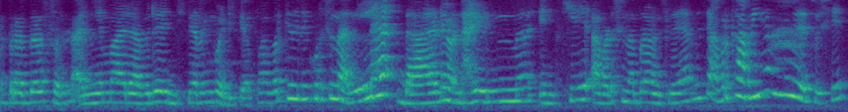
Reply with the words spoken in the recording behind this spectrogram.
ബ്രദേഴ്സ് ഉണ്ട് അനിയന്മാർ അവർ എൻജിനീയറിങ് പഠിക്കും. അപ്പോൾ അവർക്ക് ഇതിനെക്കുറിച്ച് നല്ല ധാരണ ഉണ്ടായിരുന്നു എനിക്ക് അവിടെ ചെന്നപ്പോഴാണ് മനസ്സിലായി ഞാൻ അവർക്ക് അറിയാമെന്ന് വിചാരിച്ചു. പക്ഷേ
